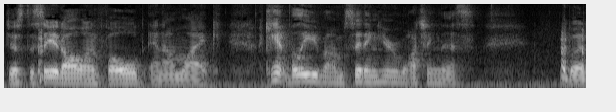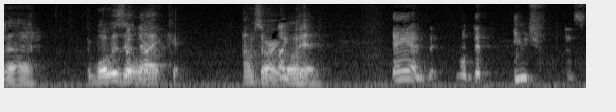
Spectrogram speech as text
Just to see it all unfold. And I'm like, I can't believe I'm sitting here watching this. But uh, what was it like? I'm sorry, like go the- ahead. and well they're huge fans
